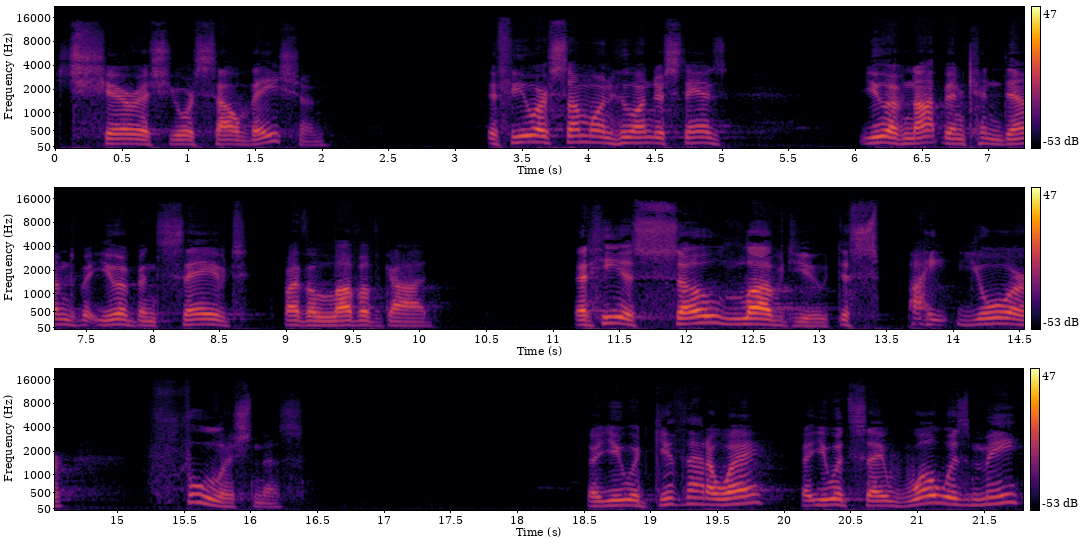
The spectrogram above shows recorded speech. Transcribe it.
cherish your salvation? If you are someone who understands you have not been condemned, but you have been saved by the love of God, that He has so loved you despite your foolishness that you would give that away, that you would say, Woe is me.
